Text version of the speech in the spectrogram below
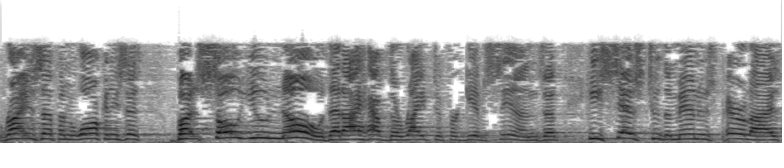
Rise up and walk? And he says, But so you know that I have the right to forgive sins. Uh, he says to the man who's paralyzed,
